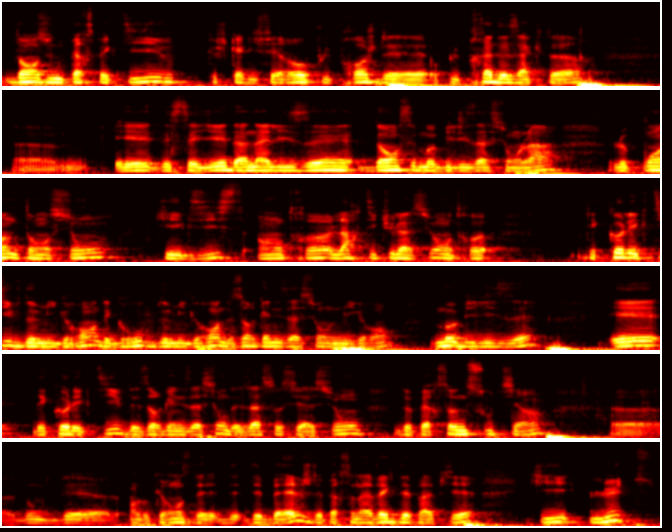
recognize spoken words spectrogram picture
dans une perspective que je qualifierais au plus proche au plus près des acteurs et d'essayer d'analyser dans ces mobilisations là le point de tension qui existe entre l'articulation entre des collectifs de migrants, des groupes de migrants, des organisations de migrants mobilisés et des collectifs, des organisations, des associations de personnes soutien, euh, donc en l'occurrence des, Belges, des personnes avec des papiers, qui luttent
